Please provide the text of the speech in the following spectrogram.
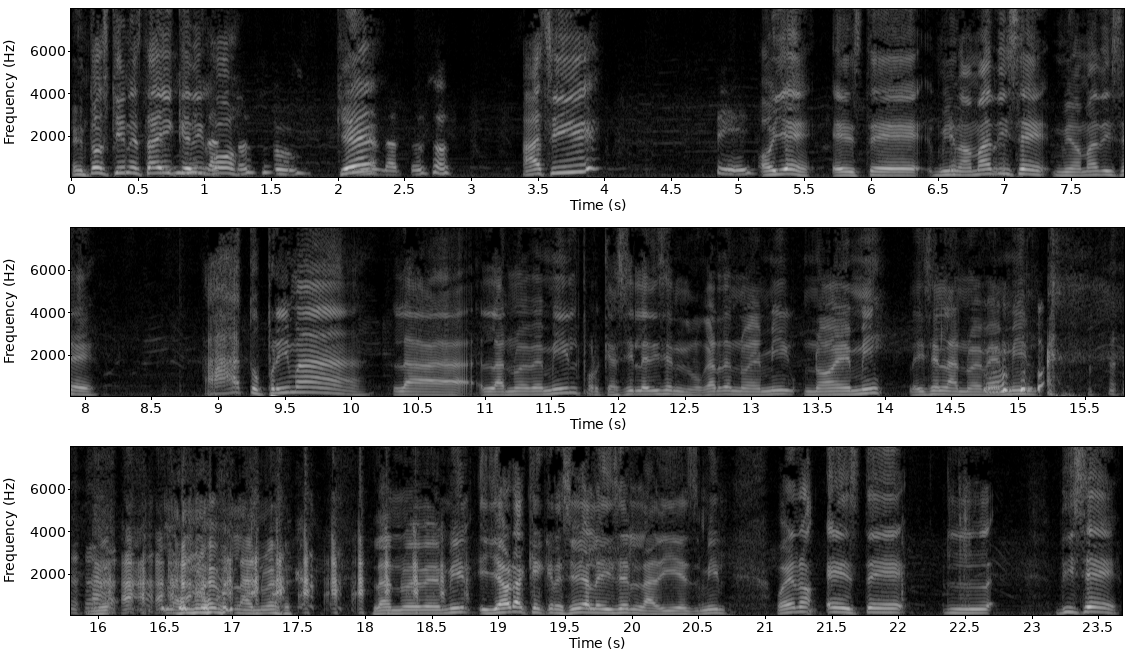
Entonces, ¿quién está ahí? ¿Qué muy dijo? ¿Quién? ¿Ah, sí? Sí. Oye, este, mi mamá dice, mi mamá dice, ah, tu prima, la, la 9000, porque así le dicen en lugar de Noemí, Noemí, le dicen la 9000. Nue- la nueve, la nueve, la 9000. Y ya ahora que creció ya le dicen la 10000. Bueno, este, dice,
